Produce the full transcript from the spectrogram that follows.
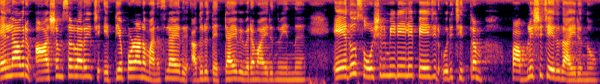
എല്ലാവരും ആശംസകൾ അറിയിച്ച് എത്തിയപ്പോഴാണ് മനസ്സിലായത് അതൊരു തെറ്റായ വിവരമായിരുന്നു എന്ന്. ഏതോ സോഷ്യൽ മീഡിയയിലെ പേജിൽ ഒരു ചിത്രം പബ്ലിഷ് ചെയ്തതായിരുന്നു.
